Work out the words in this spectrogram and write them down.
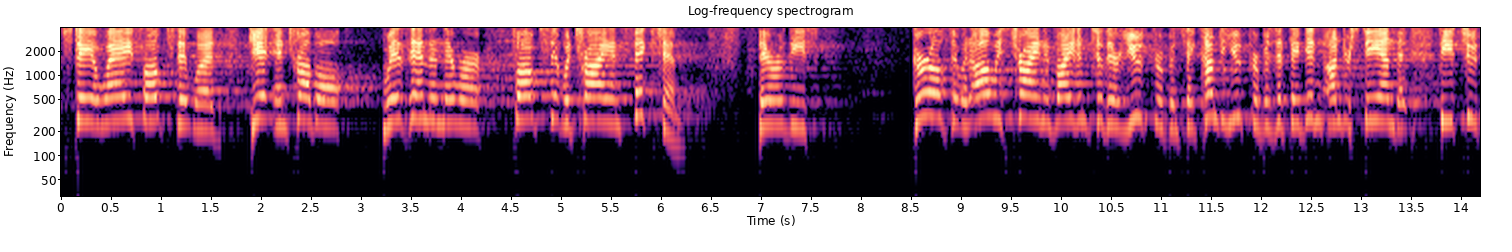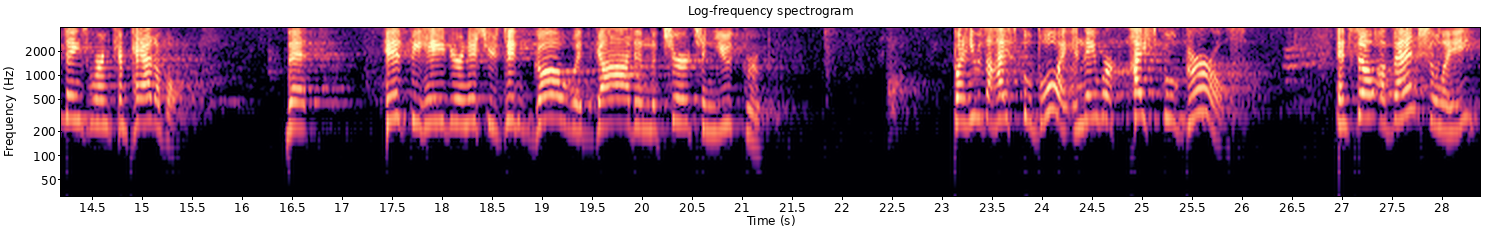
stay away, folks that would get in trouble with him, and there were folks that would try and fix him. There were these girls that would always try and invite him to their youth group and say, Come to youth group, as if they didn't understand that these two things were incompatible. That his behavior and issues didn't go with God and the church and youth group. But he was a high school boy, and they were high school girls. And so eventually,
